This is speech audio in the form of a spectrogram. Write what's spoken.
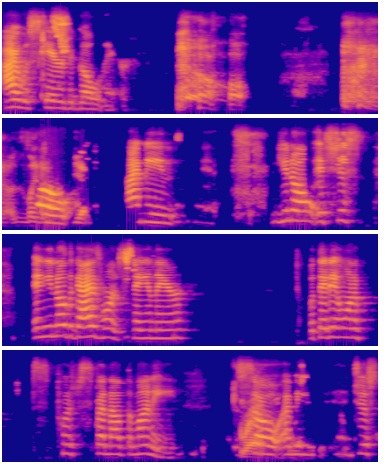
I was scared to go there. like, So- yeah, I mean, you know, it's just, and you know, the guys weren't staying there, but they didn't want to push, spend out the money. So, I mean, just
